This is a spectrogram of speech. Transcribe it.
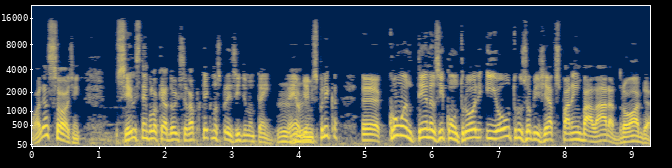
Olha só, gente. Se eles têm bloqueador de sinal, por que, que nos presídios não tem? Uhum. Tem? Alguém me explica? É, com antenas e controle e outros objetos para embalar a droga.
